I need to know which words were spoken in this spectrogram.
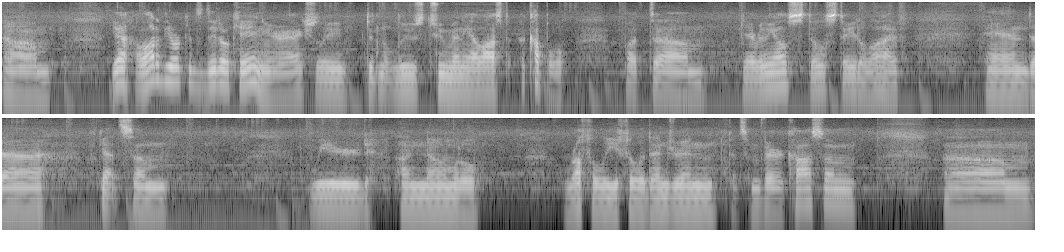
Um, yeah, a lot of the orchids did okay in here. I actually didn't lose too many. I lost a couple. But um, yeah, everything else still stayed alive. And uh, got some weird, unknown little ruffly philodendron. Got some verrucosum. Um,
